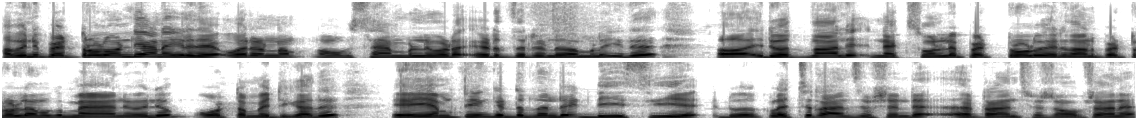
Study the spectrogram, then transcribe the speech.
അപ്പോൾ ഇനി പെട്രോൾ വണ്ടി ആണെങ്കിൽ ഇതേ ഒരെണ്ണം നമുക്ക് സാമ്പിളിന് ഇവിടെ എടുത്തിട്ടുണ്ട് നമ്മൾ ഇത് ഇരുപത്തിനാല് നെക്സോണിലെ പെട്രോൾ വരുന്നതാണ്. പെട്രോളിൽ നമുക്ക് മാനുവലും ഓട്ടോമാറ്റിക് അത് എ എം ടിയും കിട്ടുന്നുണ്ട് D C A dual clutch ട്രാൻസ്മിഷന്റെ ട്രാൻസ്മിഷൻ ഓപ്ഷൻ അങ്ങനെ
